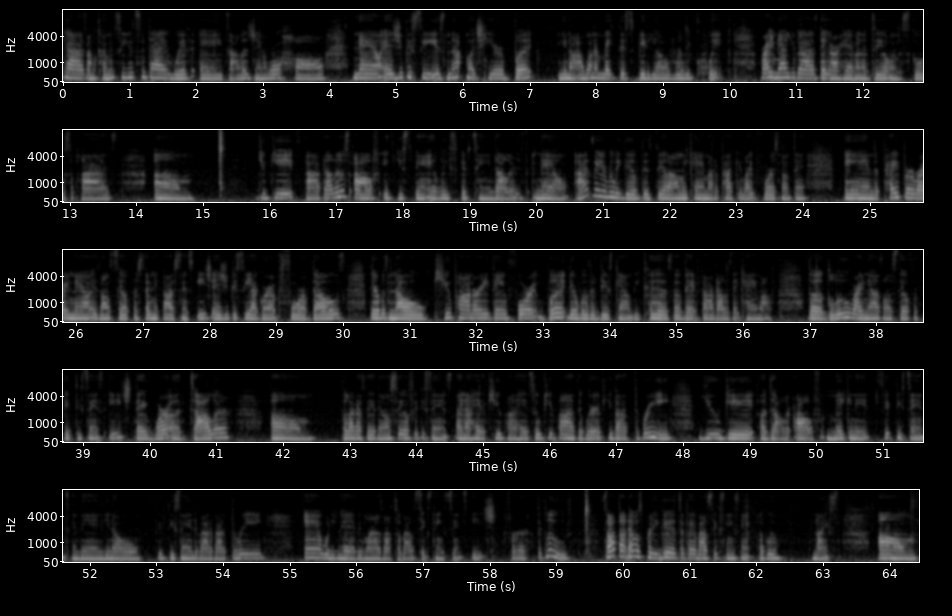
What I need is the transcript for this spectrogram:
guys i'm coming to you today with a dollar general haul. Now as you can see it's not much here but you know i want to make this video really quick. Right now you guys they are having a deal on the school supplies. Um you get five dollars off if you spend at least fifteen dollars. Now i did really good with this deal. I only came out of pocket like for something and the paper right now is on sale for 75 cents each as you can see i grabbed four of those there was no coupon or anything for it but there was a discount because of that five dollars that came off the glue right now is on sale for 50 cents each they were a dollar um but like I said, they're on sale 50 cents. And I had a coupon. I had two coupons that where if you buy three, you get a dollar off, making it 50 cents. And then, you know, 50 cent divided by 3 and what do you have? It rounds off to about 16 cents each for the glues. So i thought that was pretty good to pay about 16 cent a glue. Nice. Um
